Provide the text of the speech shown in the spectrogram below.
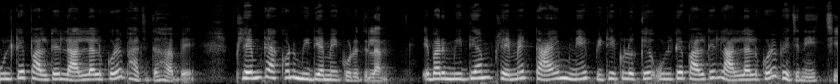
উল্টে পাল্টে লাল লাল করে ভাজতে হবে। ফ্লেমটা এখন মিডিয়ামে করে দিলাম। এবার মিডিয়াম ফ্লেমে টাইম নিয়ে পিঠেগুলোকে উল্টে পাল্টে লাল লাল করে ভেজে নিচ্ছি।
